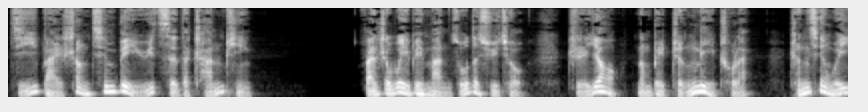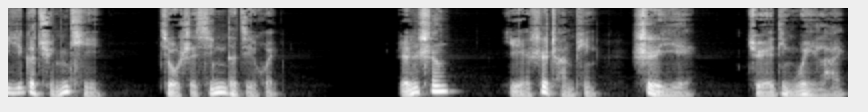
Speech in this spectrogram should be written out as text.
几百上千倍于此的产品。凡是未被满足的需求，只要能被整理出来，呈现为一个群体，就是新的机会。人生也是产品，视野决定未来。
